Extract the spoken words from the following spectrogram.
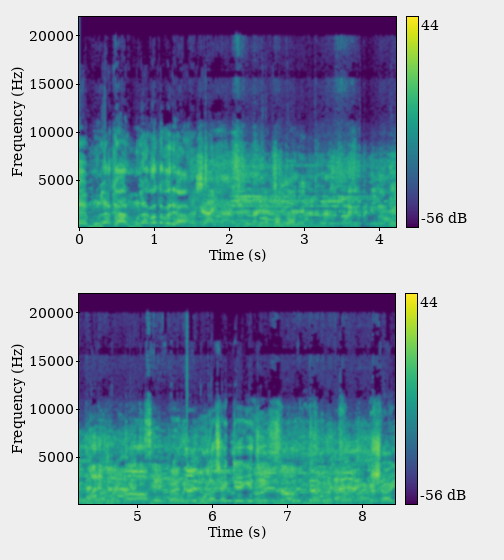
এ মূলা কার? মূলা কত করে মূলা ষাট টাকা কেজি। ষাট।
